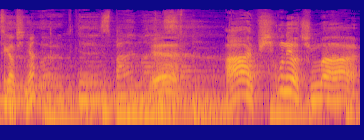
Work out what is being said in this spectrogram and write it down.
태경 씨냐? 예. 아, 피곤해요, 정말.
